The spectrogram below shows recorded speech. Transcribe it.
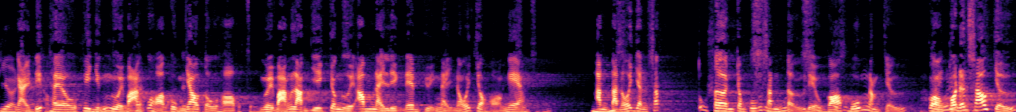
ngày tiếp theo khi những người bạn của họ cùng nhau tụ họp người bạn làm việc cho người âm này liền đem chuyện này nói cho họ nghe anh ta nói danh sách tên trong cuốn sanh tử đều có bốn năm chữ còn có đến sáu chữ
